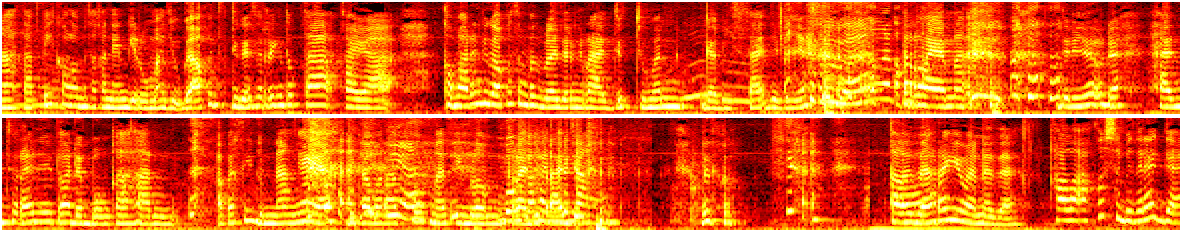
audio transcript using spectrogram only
Nah, tapi kalau misalkan yang di rumah juga, aku juga sering tuh kak kayak kemarin juga aku sempat belajar ngerajut, cuman nggak bisa jadinya terlena. jadinya udah hancur aja itu ada bongkahan apa sih benangnya ya di kamar aku masih belum rajut-rajut. Betul. Kalau Zahra gimana Zah? Kalau aku sebenarnya gak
